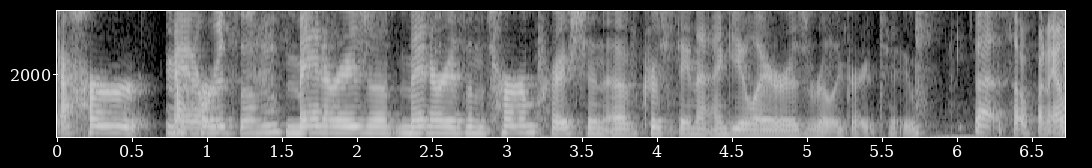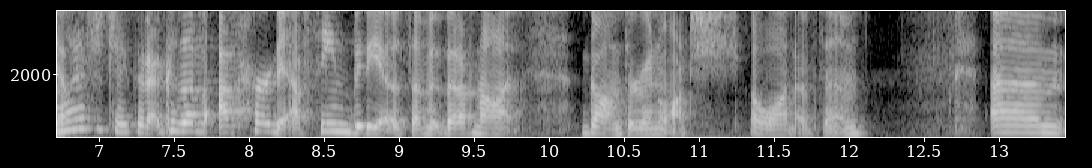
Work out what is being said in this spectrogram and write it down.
her Mannerisms. her mannerism, mannerisms. Her impression of Christina Aguilera is really great too. That's so funny. I'm Yep. gonna have to check that out because I've I've heard it. I've seen videos of it, but I've not gone through and watched a lot of them. Um,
